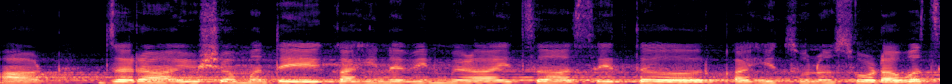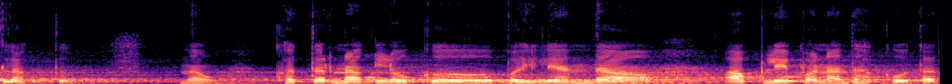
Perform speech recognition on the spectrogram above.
आठ. जरा आयुष्यामध्ये काही नवीन मिळायचं असेल तर काही जुनं सोडावंच लागतं. नऊ. खतरनाक लोक पहिल्यांदा आपलेपणा दाखवतात.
